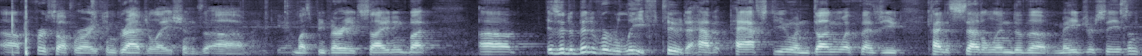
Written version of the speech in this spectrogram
Uh, first off, Rory, congratulations. Uh, must be very exciting, but uh, is it a bit of a relief too to have it past you and done with as you kind of settle into the major season?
